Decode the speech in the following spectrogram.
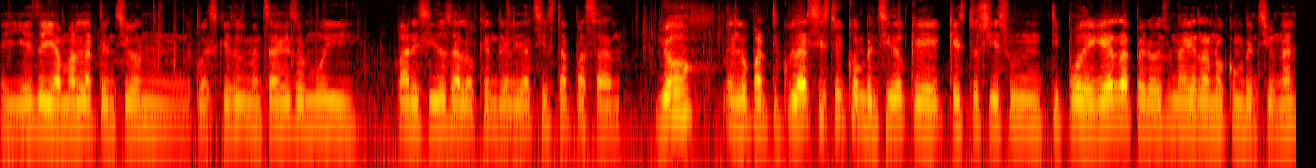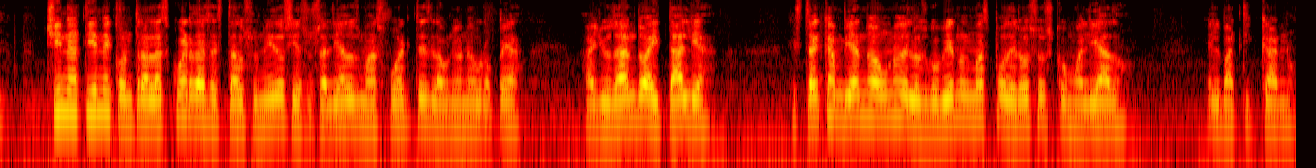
y es de llamar la atención pues que esos mensajes son muy parecidos a lo que en realidad sí está pasando. Yo en lo particular sí estoy convencido que, que esto sí es un tipo de guerra, pero es una guerra no convencional. China tiene contra las cuerdas a Estados Unidos y a sus aliados más fuertes, la Unión Europea, ayudando a Italia. Están cambiando a uno de los gobiernos más poderosos como aliado, el Vaticano.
